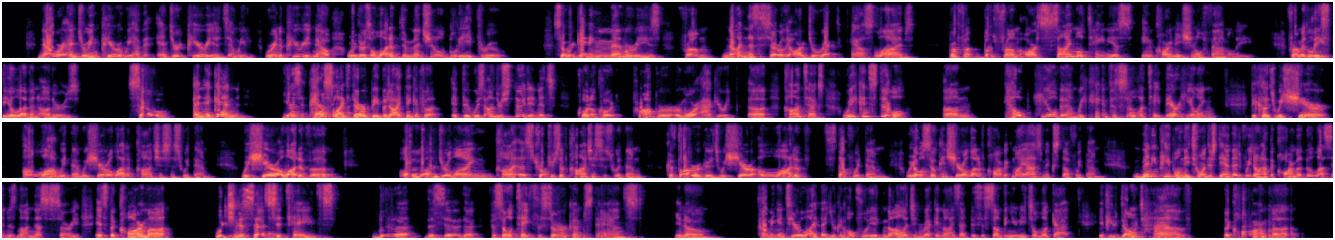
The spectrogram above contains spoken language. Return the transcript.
Now we're entering period. We have entered periods, and we we're in a period now where there's a lot of dimensional bleed through. So we're getting memories from not necessarily our direct past lives, but from, but from our simultaneous incarnational family, from at least the 11 others. So, and again, yes, past life therapy, but I think if, a, if it was understood in its quote unquote proper or more accurate uh, context, we can still um, help heal them. We can facilitate their healing because we share a lot with them. We share a lot of consciousness with them. We share a lot of uh, underlying con- uh, structures of consciousness with them. Kathara grids, we share a lot of stuff with them. We also can share a lot of karmic miasmic stuff with them. Many people need to understand that if we don't have the karma, the lesson is not necessary. It's the karma which necessitates the the the facilitates the circumstance, you know, coming into your life that you can hopefully acknowledge and recognize that this is something you need to look at. If you don't have the karma,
